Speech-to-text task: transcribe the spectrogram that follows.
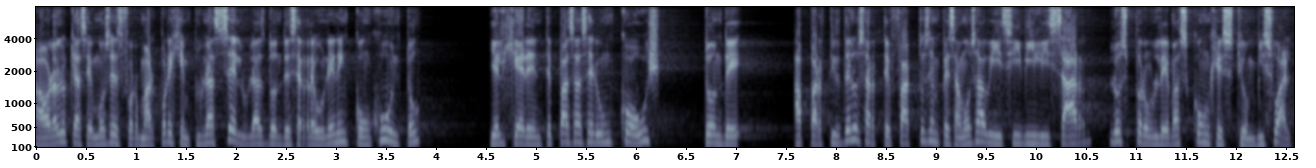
Ahora lo que hacemos es formar, por ejemplo, unas células donde se reúnen en conjunto y el gerente pasa a ser un coach donde a partir de los artefactos empezamos a visibilizar los problemas con gestión visual.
